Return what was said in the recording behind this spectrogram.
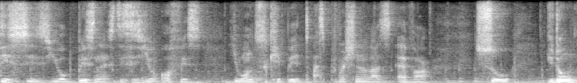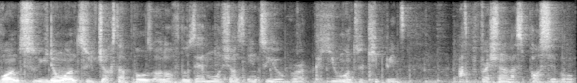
this is your business, this is your office. You want to keep it as professional as ever. So you don't want to, you don't want to juxtapose all of those emotions into your work. You want to keep it as professional as possible.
